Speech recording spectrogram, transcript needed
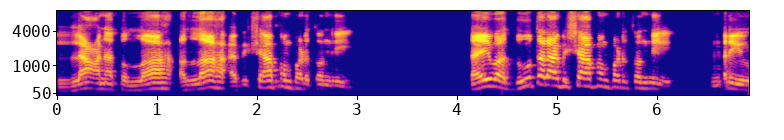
లానతుల్లాహ్ అల్లాహ్ అభిశాపం పడుతుంది దైవ దూతల అభిశాపం పడుతుంది మరియు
